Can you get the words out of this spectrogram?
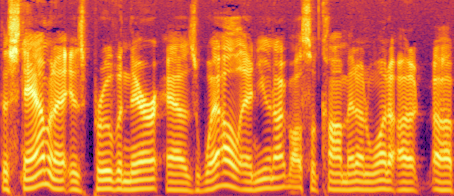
the stamina is proven there as well. And you and I've also commented on what a, a,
